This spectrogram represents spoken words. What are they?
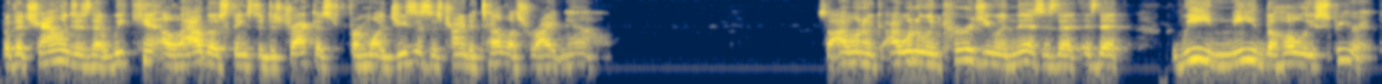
But the challenge is that we can't allow those things to distract us from what Jesus is trying to tell us right now. So I want to I want to encourage you in this is that is that we need the Holy Spirit.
